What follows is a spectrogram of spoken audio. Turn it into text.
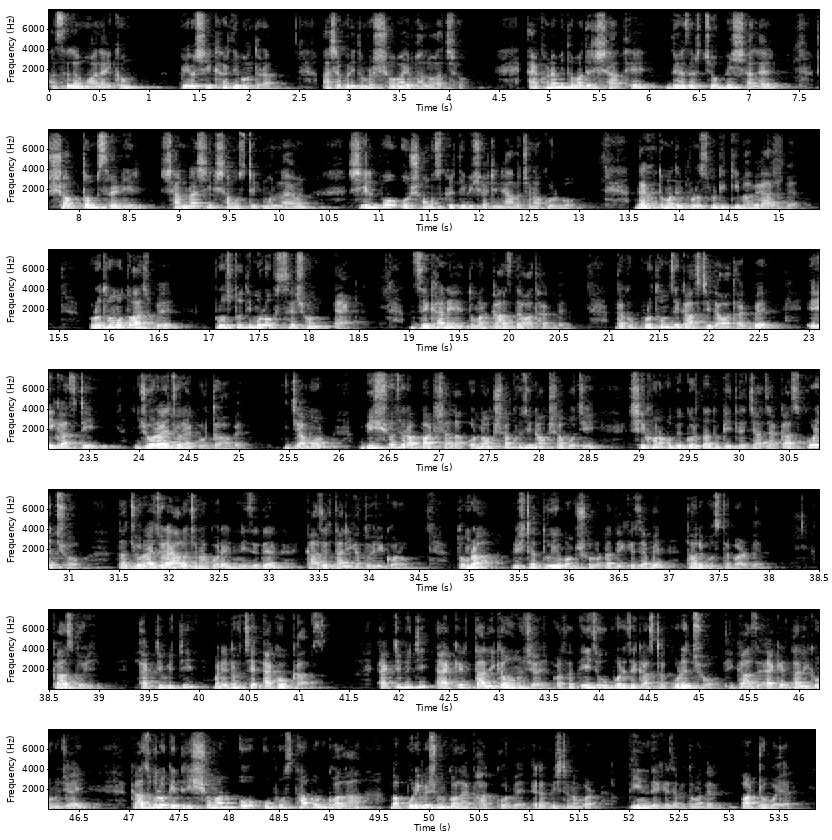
আসসালামু আলাইকুম। প্রিয় শিক্ষার্থী বন্ধুরা, আশা করি তোমরা সবাই ভালো আছো। এখন আমি তোমাদের সাথে দু হাজার চব্বিশ সালের সপ্তম শ্রেণির ষান্মাসিক সামষ্টিক মূল্যায়ন, শিল্প ও সংস্কৃতি বিষয়টি নিয়ে আলোচনা করব। দেখো তোমাদের প্রশ্নটি কীভাবে আসবে। প্রথমত আসবে প্রস্তুতিমূলক সেশন এক, যেখানে তোমার কাজ দেওয়া থাকবে। দেখো প্রথম যে কাজটি দেওয়া থাকবে, এই কাজটি জোড়ায় জোড়ায় করতে হবে। যেমন বিশ্বজোড়া পাঠশালা ও নকশা খুঁজি নকশা বুঝি শিখন অভিজ্ঞতা দুটিতে যা যা কাজ করেছ তা জোড়ায় জোড়ায় আলোচনা করে নিজেদের কাজের তালিকা তৈরি করো। তোমরা পৃষ্ঠা দুই এবং ষোলোটা দেখে যাবে, তাহলে বুঝতে পারবে। কাজ দুই অ্যাক্টিভিটি মানে এটা হচ্ছে একক কাজ। অ্যাক্টিভিটি একের তালিকা অনুযায়ী, অর্থাৎ এই যে উপরে যে কাজটা করেছ, এই কাজ একের তালিকা অনুযায়ী কাজগুলোকে দৃশ্যমান ও উপস্থাপন কলা বা পরিবেশন কলায় ভাগ করবে। এটা পৃষ্ঠা নম্বর তিন দেখে যাবে তোমাদের পাঠ্য বইয়ের।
